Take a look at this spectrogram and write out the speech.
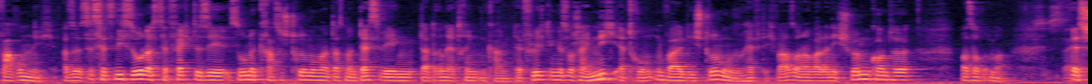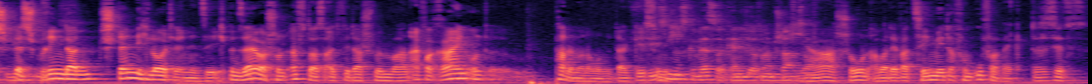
Warum nicht? Also es ist jetzt nicht so, dass der Fechtesee so eine krasse Strömung hat, dass man deswegen da drin ertrinken kann. Der Flüchtling ist wahrscheinlich nicht ertrunken, weil die Strömung so heftig war, sondern weil er nicht schwimmen konnte, was auch immer. Es, es springen dann ständig Leute in den See. Ich bin selber schon öfters, als wir da schwimmen waren, einfach rein und äh, paddeln mal eine Runde. Da gehst du nicht Gewässer kenne ich aus meinem Schlafzimmer. ja, schon, aber der war 10 Meter vom Ufer weg. Das ist jetzt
